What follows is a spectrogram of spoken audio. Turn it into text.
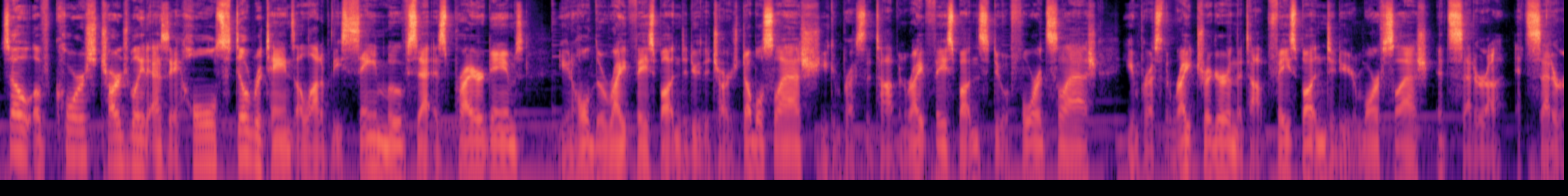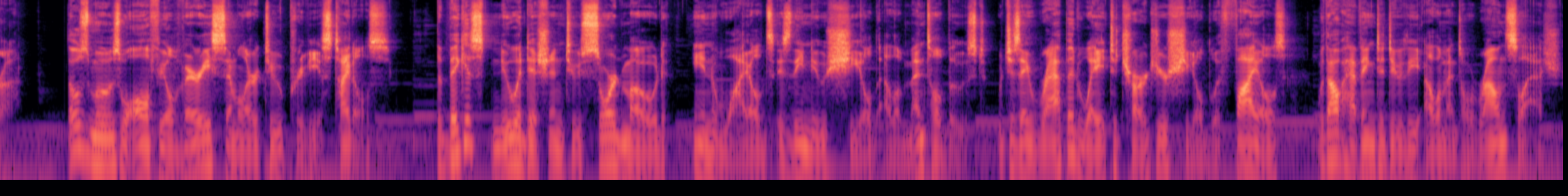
So, of course, Charge Blade as a whole still retains a lot of the same moveset as prior games, you can hold the right face button to do the charge double slash, you can press the top and right face buttons to do a forward slash, you can press the right trigger and the top face button to do your morph slash, etc, etc. Those moves will all feel very similar to previous titles. The biggest new addition to Sword Mode in Wilds is the new Shield Elemental Boost, which is a rapid way to charge your shield with phials without having to do the Elemental Round Slash.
